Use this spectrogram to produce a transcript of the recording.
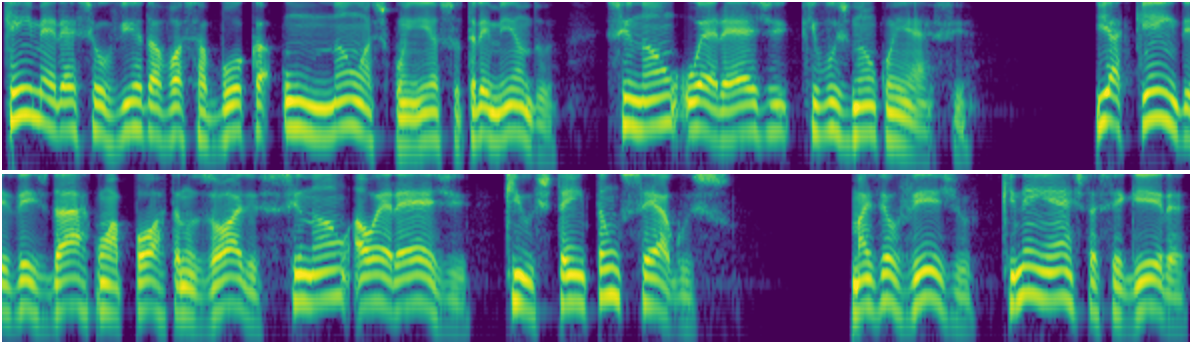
Quem merece ouvir da vossa boca um não as conheço tremendo, senão o herege que vos não conhece? E a quem deveis dar com a porta nos olhos, senão ao herege, que os tem tão cegos. Mas eu vejo que nem esta cegueira,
